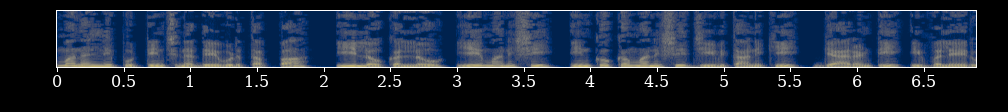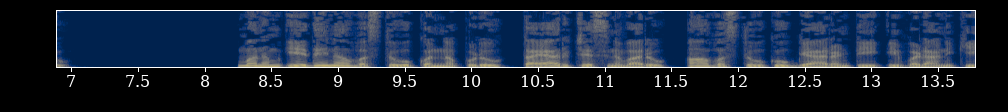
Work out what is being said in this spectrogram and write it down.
మనల్ని పుట్టించిన దేవుడు తప్ప ఈ లోకంలో ఏ మనిషి ఇంకొక మనిషి జీవితానికి గ్యారంటీ ఇవ్వలేరు. మనం ఏదైనా వస్తువు కొన్నప్పుడు తయారు చేసినవారు ఆ వస్తువుకు గ్యారంటీ ఇవ్వడానికి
